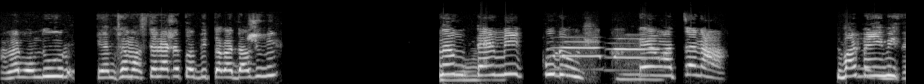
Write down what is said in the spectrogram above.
আমার বন্ধুর টেমছে মাস্টার একটা তদবির টাকা দাও তুমি। প্রেমিক পুরুষ। প্রেম হচ্ছে না। তোমার প্রেমিক তো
